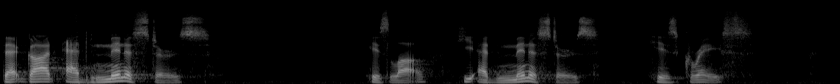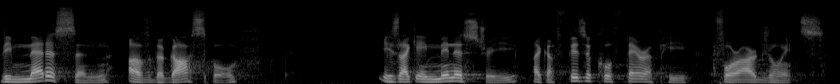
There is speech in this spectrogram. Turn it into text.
that God administers His love, He administers His grace the medicine of the gospel is like a ministry, like a physical therapy for our joints,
